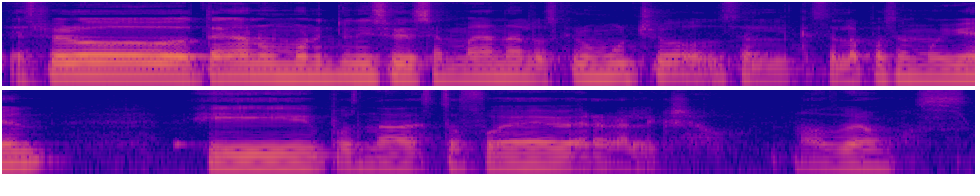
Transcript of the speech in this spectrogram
Espero tengan un bonito inicio de semana, los quiero mucho, que se la pasen muy bien. Y pues nada, esto fue Verga Alex Show. Nos vemos.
